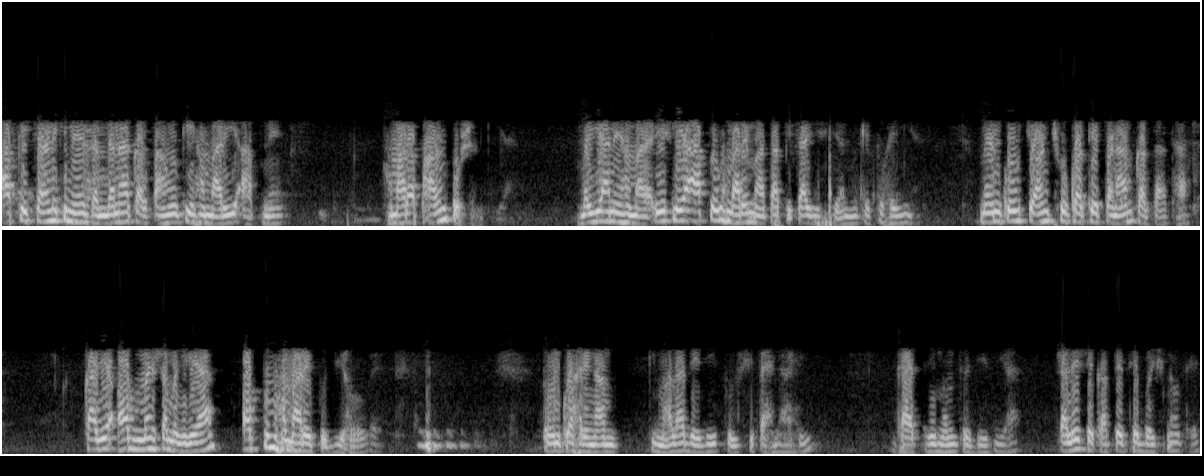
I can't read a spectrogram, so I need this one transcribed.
आपके चरण की मैं वंदना करता हूँ कि हमारी आपने हमारा पालन पोषण किया मैया ने हमारा, इसलिए आप लोग हमारे माता पिता इस जन्म के तो है ही है। मैं उनको चरण छू करके प्रणाम करता था। कहा अब मैं समझ गया, अब तुम हमारे पूज्य हो गए। तो उनको हरिनाम की माला दे दी, तुलसी पहना दी, गायत्री मंत्र दे दिया। चले से करते थे, वैष्णव थे।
